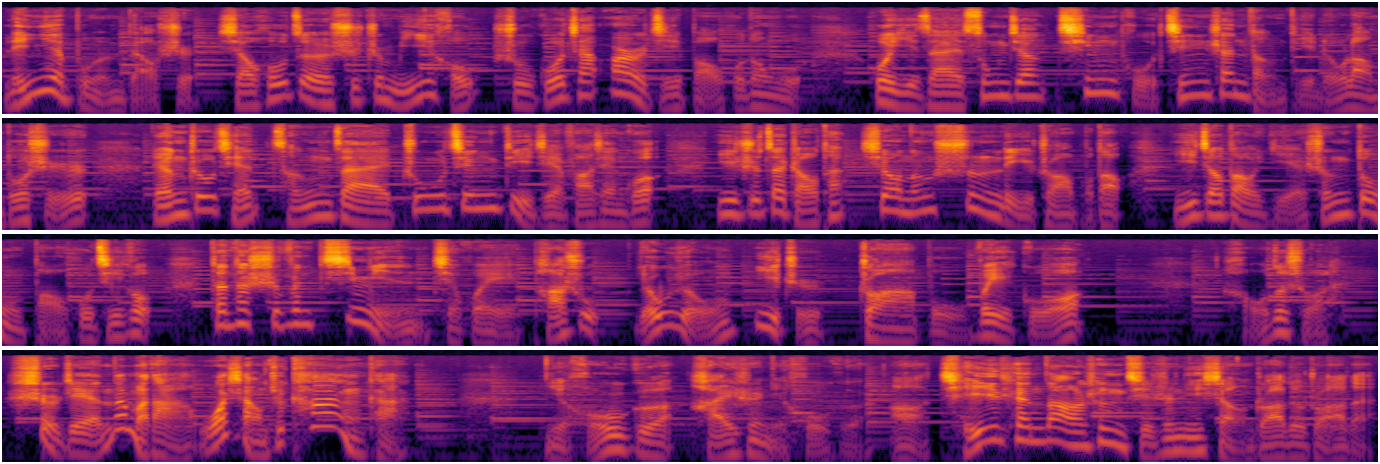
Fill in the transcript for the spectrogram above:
林业部门表示，小猴子是只猕猴，属国家二级保护动物，或已在松江、青浦、金山等地流浪多时。两周前曾在朱泾地界发现过，一直在找它，希望能顺利抓捕到，移交到野生动物保护机构。但它十分机敏，且会爬树、游泳，一直抓捕未果。猴子说了：“世界那么大，我想去看看。”你猴哥还是你猴哥啊！齐天大圣岂是你想抓就抓的？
